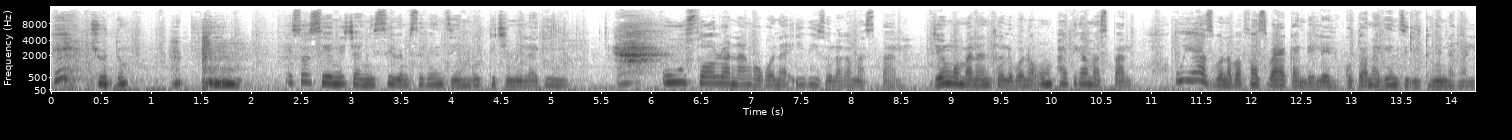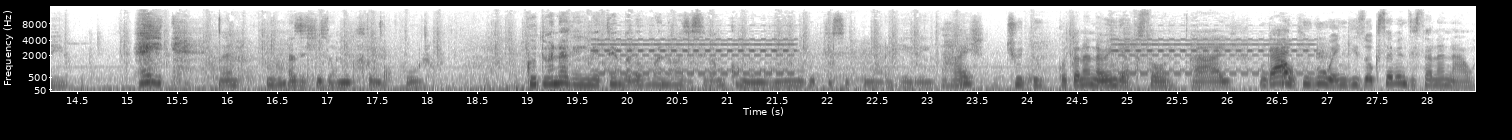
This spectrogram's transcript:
heyi judu isoseni ijanyisiwe emsebenzini lokugijimela kimi usolwa nangokona ibizo lakamasipala njengombana nihlole bona umphathi kamasipala uyazi bona abafazi bayagandelela kodwana kenzi litho ngendaba leyo heyi ncema azihlizwa mibuhlungu khulu kodwana-ke nginethemba lokubana bazise bamkhombe ngomuno ku-disciplinary hearing hayi judu kodwana nawe ngiyakusola hayi ngathi kuwe ngizokusebenzisana nawe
